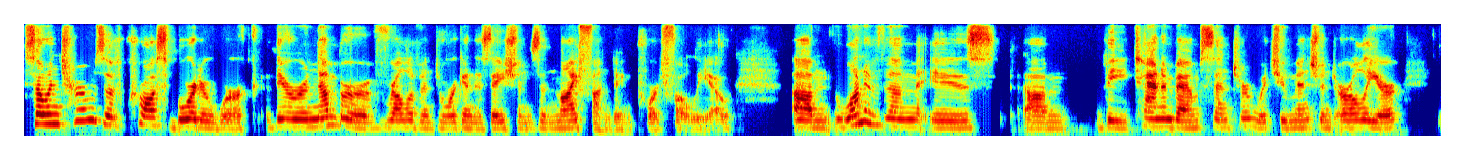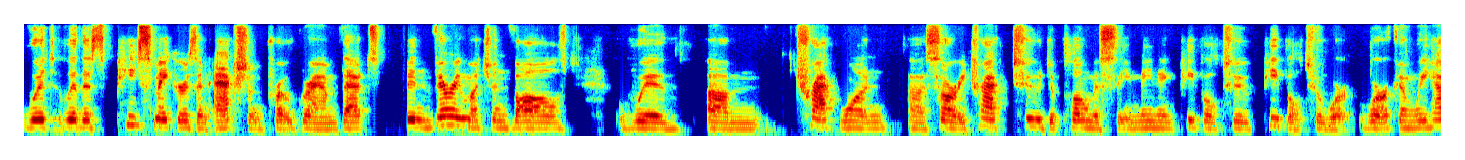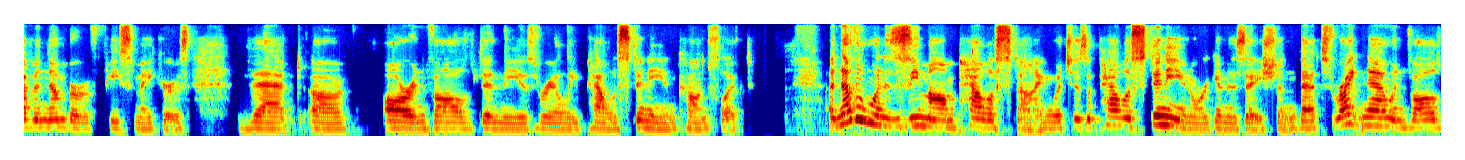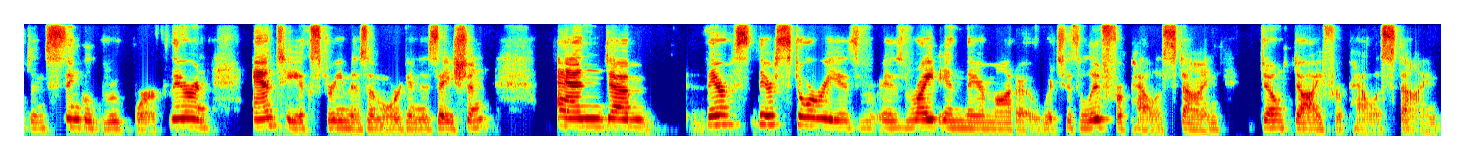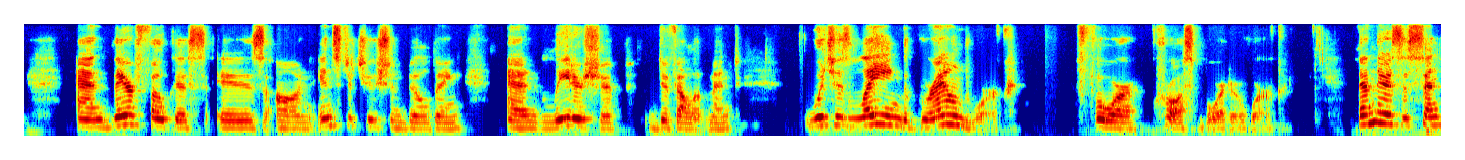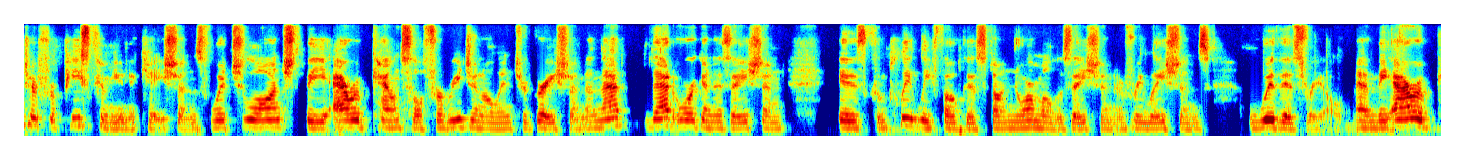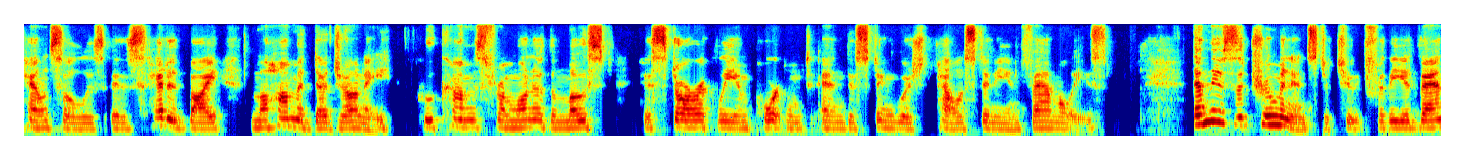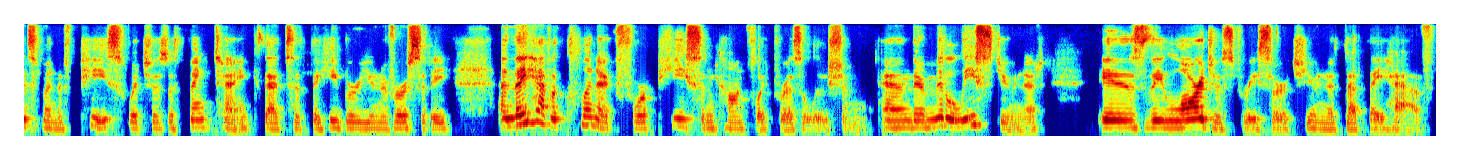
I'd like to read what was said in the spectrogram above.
So in terms of cross-border work, there are a number of relevant organizations in my funding portfolio. Um, one of them is um, the Tanenbaum Center, which you mentioned earlier, with, with this Peacemakers in Action program that's been very much involved with um, track one, uh, sorry, track two diplomacy, meaning people to people to work, work. And we have a number of peacemakers that uh, are involved in the Israeli-Palestinian conflict. Another one is Zimam Palestine, which is a Palestinian organization that's right now involved in single group work. They're an anti-extremism organization. And um, their, their story is, is right in their motto, which is live for Palestine, don't die for Palestine. And their focus is on institution building and leadership development which is laying the groundwork for cross-border work. Then there's the Center for Peace Communications, which launched the Arab Council for Regional Integration. And that, that organization is completely focused on normalization of relations with Israel. And the Arab Council is, is headed by Mohammed Dajani, who comes from one of the most historically important and distinguished Palestinian families. Then there's the Truman Institute for the Advancement of Peace, which is a think tank that's at the Hebrew University. And they have a clinic for peace and conflict resolution. And their Middle East unit is the largest research unit that they have.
